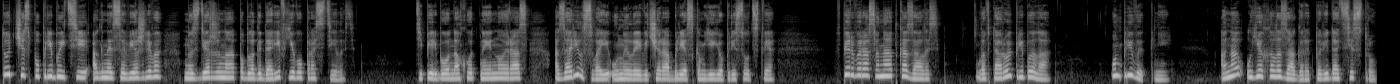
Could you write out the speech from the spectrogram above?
Тотчас по прибытии Агнеса вежливо, но сдержанно поблагодарив его, простилась. Теперь бы он охотно иной раз озарил свои унылые вечера блеском ее присутствия. В первый раз она отказалась, во второй прибыла. Он привык к ней. Она уехала за город повидать сестру.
